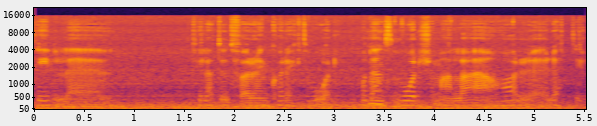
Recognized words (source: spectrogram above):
till, eh, till att utföra en korrekt vård och den vård som alla har eh, rätt till.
